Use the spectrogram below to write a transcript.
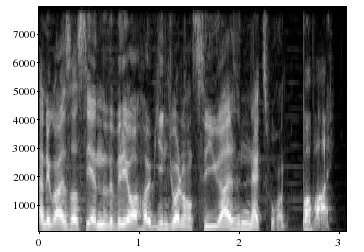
Anyway guys, that's the end of the video, I hope you enjoyed, and I'll see you guys in the next one. Bye-bye.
